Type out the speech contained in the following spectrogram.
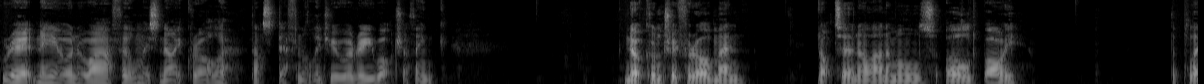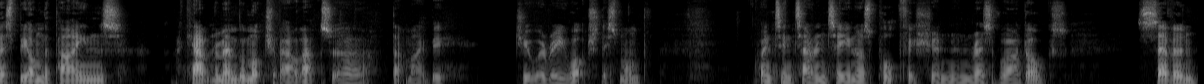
great neo noir film is Nightcrawler. That's definitely due a rewatch, I think. No Country for Old Men, Nocturnal Animals, Old Boy, The Place Beyond the Pines. I can't remember much about that, so that might be due a rewatch this month. Quentin Tarantino's Pulp Fiction and Reservoir Dogs. Seven.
